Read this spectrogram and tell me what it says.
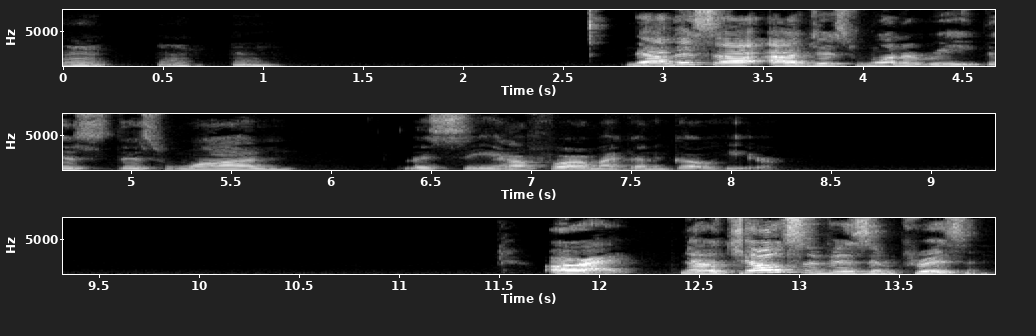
Mm, mm, mm. Now, this I, I just want to read this this one. Let's see, how far am I going to go here? All right. Now Joseph is in prison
